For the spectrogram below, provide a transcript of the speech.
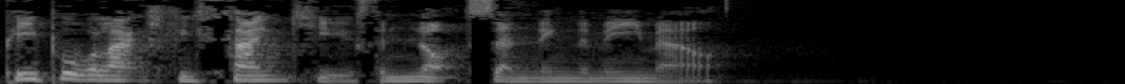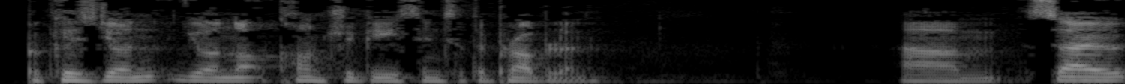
People will actually thank you for not sending them email because you're you're not contributing to the problem. Um, so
